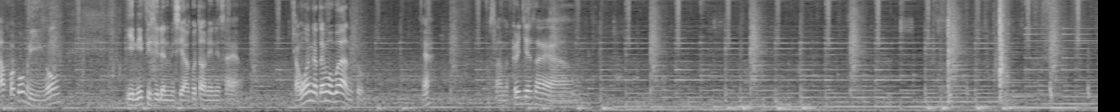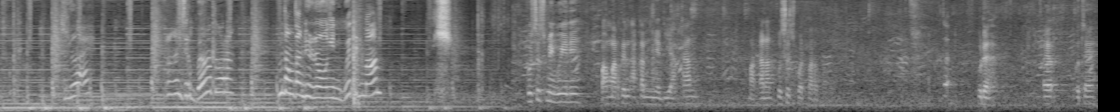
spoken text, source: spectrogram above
Kenapa kok bingung? Ini visi dan misi aku tahun ini sayang. Kamu kan katanya mau bantu. Ya? Selamat kerja sayang. Gila eh. Kurang ajar banget tuh orang. Mentang-mentang dia nolongin gue tadi malam. Khusus minggu ini, Pak Martin akan menyediakan makanan khusus buat para tamu. Udah, ayo ikut saya.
